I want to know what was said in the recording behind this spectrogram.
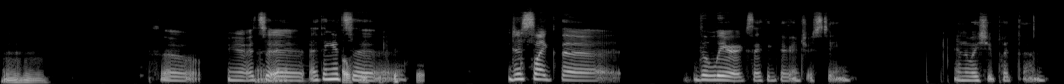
hmm So you know, it's Yeah. a. I think it's a can fix it. just like the the lyrics. I think they're interesting, and the way she put them.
